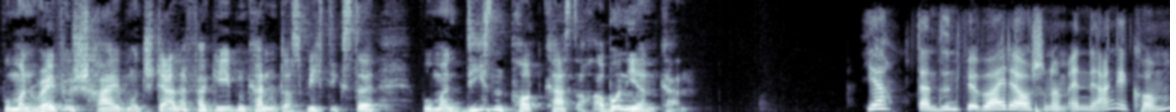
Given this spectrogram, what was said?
wo man Reviews schreiben und Sterne vergeben kann und das Wichtigste, wo man diesen Podcast auch abonnieren kann. Ja, dann sind wir beide auch schon am Ende angekommen.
